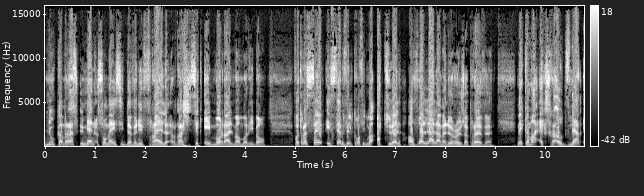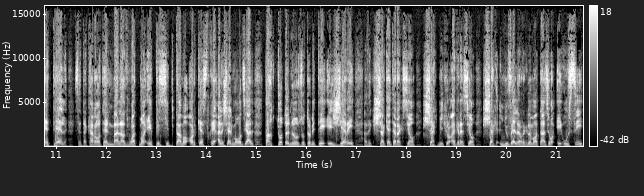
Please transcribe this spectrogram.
nous, comme race humaine, sommes ainsi devenus frêles, rachitiques et moralement moribonds. Votre simple et servile confinement actuel en voilà la malheureuse preuve. Mais comment extraordinaire est-elle, cette quarantaine maladroitement et précipitamment orchestrée à l'échelle mondiale par tout toutes nos autorités et gérer avec chaque interaction, chaque microagression, chaque nouvelle réglementation et aussi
